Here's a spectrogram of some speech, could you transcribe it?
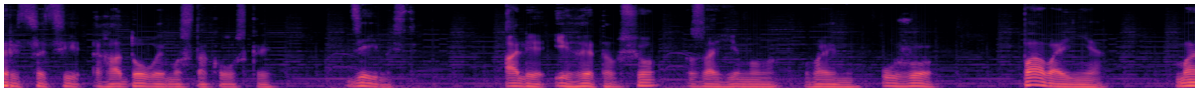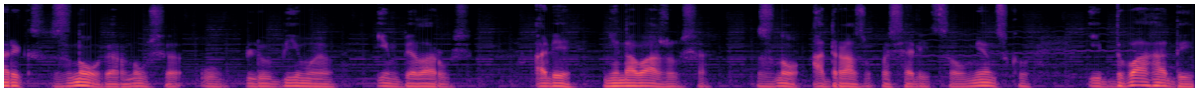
30гадовай мастакоўскай дзейнасці. Але і гэта ўсё загінула вайны. Ужо па вайне Марыкс зноў вярнуўся ў любимую ім Беларусь, але не наважыўся зно адразу пасяліцца ў Мску і два гады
